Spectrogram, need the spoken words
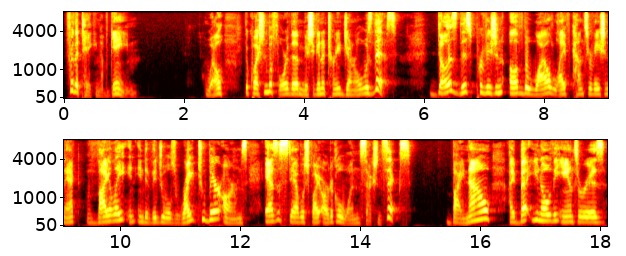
for the taking of game. Well, the question before the Michigan Attorney General was this Does this provision of the Wildlife Conservation Act violate an individual's right to bear arms as established by Article 1, Section 6? By now, I bet you know the answer is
